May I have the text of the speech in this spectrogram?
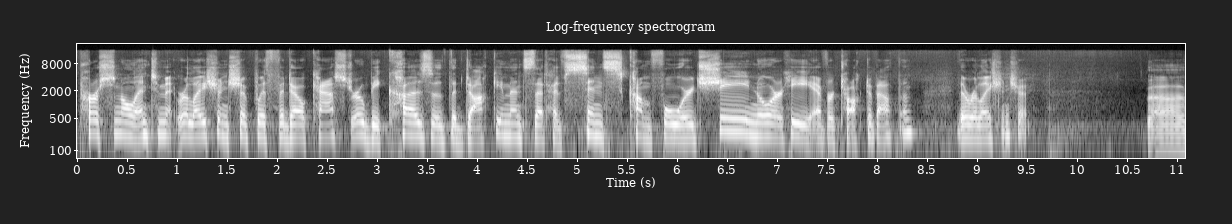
personal, intimate relationship with Fidel Castro because of the documents that have since come forward. She nor he ever talked about them, the relationship. Uh,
